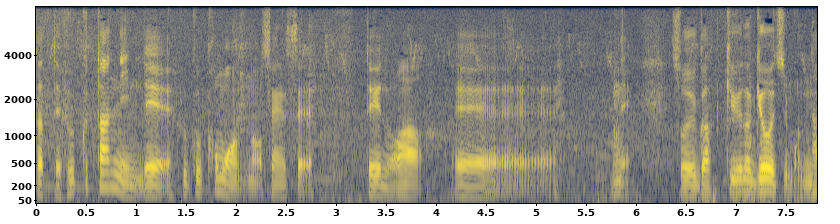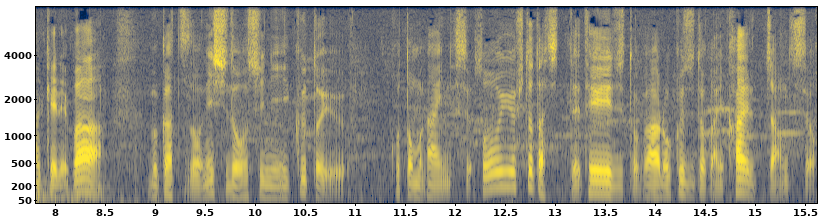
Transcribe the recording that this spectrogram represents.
だって副担任で副顧問の先生っていうのは、えー、ね、そういう学級の行事もなければ部活動に指導しに行くということもないんですよ。そういう人たちって定時とか6時とかに帰っちゃうんですよ、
